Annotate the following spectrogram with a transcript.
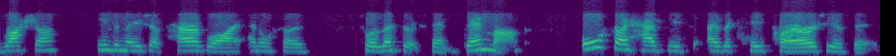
Russia, Indonesia, Paraguay, and also to a lesser extent Denmark, also have this as a key priority of theirs.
